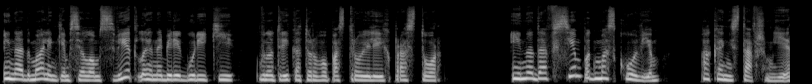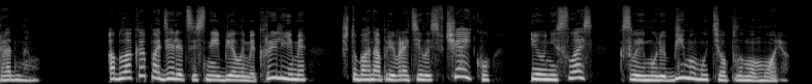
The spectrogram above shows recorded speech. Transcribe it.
и над маленьким селом Светлое на берегу реки, внутри которого построили их простор, и над всем Подмосковьем, пока не ставшим ей родным. Облака поделятся с ней белыми крыльями, чтобы она превратилась в чайку и унеслась к своему любимому теплому морю.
